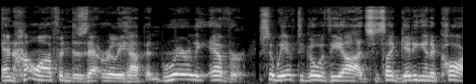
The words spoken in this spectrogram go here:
And how often does that really happen? Rarely ever. So we have to go with the odds. It's like getting in a car.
